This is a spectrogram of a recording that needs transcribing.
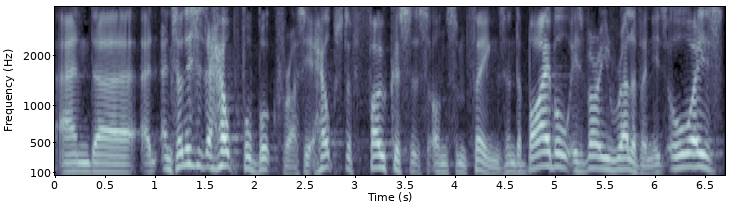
And, uh, and, and, so this is a helpful book for us. It helps to focus us on some things. And the Bible is very relevant. It's always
